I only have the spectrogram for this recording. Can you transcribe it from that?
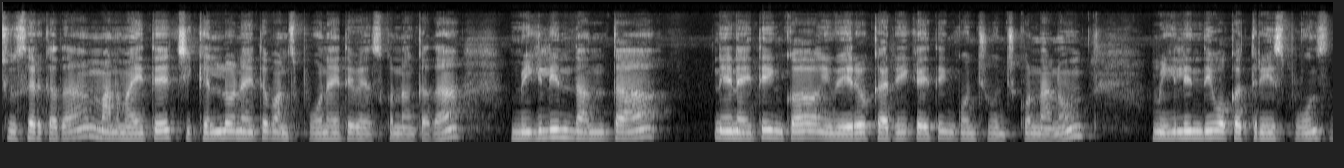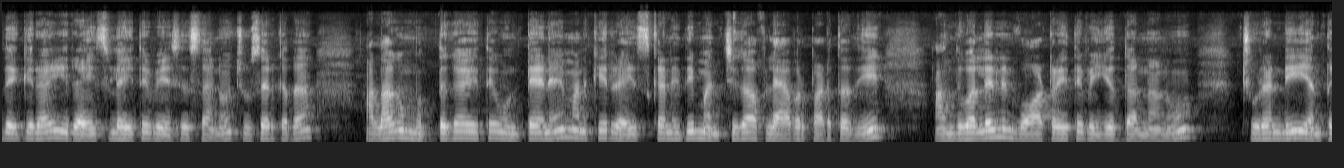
చూసారు కదా మనమైతే చికెన్లోనైతే వన్ స్పూన్ అయితే వేసుకున్నాం కదా. మిగిలిందంతా నేనైతే ఇంకా వేరే కర్రీకి అయితే ఇంకొంచెం ఉంచుకున్నాను. మిగిలింది ఒక త్రీ స్పూన్స్ దగ్గర ఈ రైస్లో అయితే వేసేసాను. చూసారు కదా అలాగ ముద్దగా అయితే ఉంటేనే మనకి రైస్కి అనేది మంచిగా ఫ్లేవర్ పడుతుంది. అందువల్లే నేను వాటర్ అయితే వేయొద్దన్నాను. చూడండి ఎంత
